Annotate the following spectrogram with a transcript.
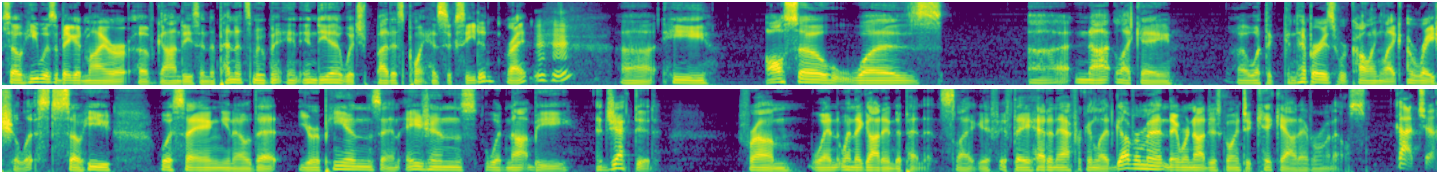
So he was a big admirer of Gandhi's independence movement in India, which by this point has succeeded, right? Mm-hmm. Uh, he also was uh, not like a uh, what the contemporaries were calling like a racialist. So he was saying, you know, that Europeans and Asians would not be ejected from when when they got independence. Like if, if they had an African led government, they were not just going to kick out everyone else. Gotcha.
